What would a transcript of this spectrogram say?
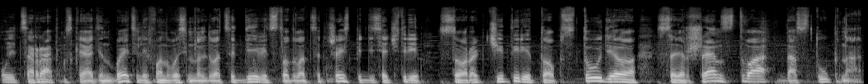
Улица Ратомская, 1Б, телефон 8029-126-54-44, ТОП-студио. Совершенство доступно.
